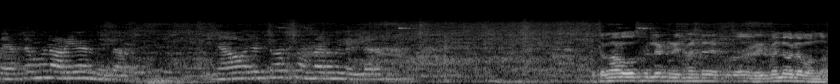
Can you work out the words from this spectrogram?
നേരത്തെ മുതൽ അറിയാമായിരുന്നു എല്ലാവർക്കും പിന്നെ ആ ഒരു എട്ട് വർഷം ഉണ്ടായിരുന്നില്ല എല്ലാവരും. എത്ര നാൾ ഹോസ്പിറ്റലിൽ ട്രീറ്റ്മെന്റ് ട്രീറ്റ്മെന്റ് വല്ല വന്നോ?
